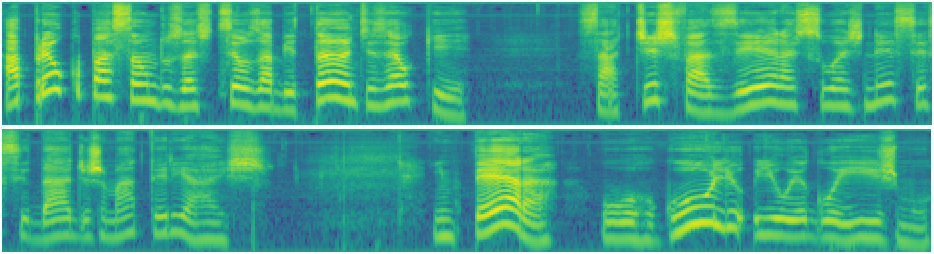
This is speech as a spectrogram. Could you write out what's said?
A preocupação dos seus habitantes é o quê? Satisfazer as suas necessidades materiais. Impera o orgulho e o egoísmo,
